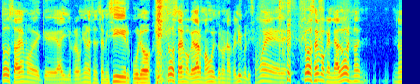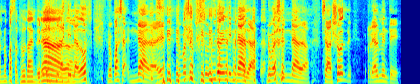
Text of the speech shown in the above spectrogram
Todos sabemos de que hay reuniones en semicírculo. Todos sabemos que Darth Maul dura una película y se muere. Todos sabemos que en la 2 no, no, no pasa absolutamente nada. En la 2 no pasa nada, ¿eh? No pasa absolutamente nada. No pasa nada. O sea, yo realmente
